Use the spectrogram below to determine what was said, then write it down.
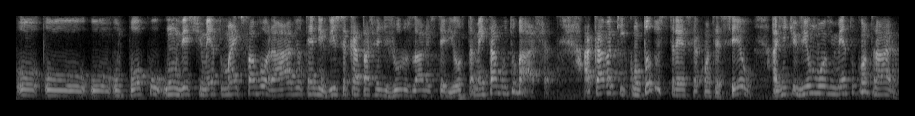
o, o, o, um pouco um investimento mais favorável, tendo em vista que a taxa de juros lá no exterior também está muito baixa. Acaba que com todo o estresse que aconteceu, a gente viu um movimento contrário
